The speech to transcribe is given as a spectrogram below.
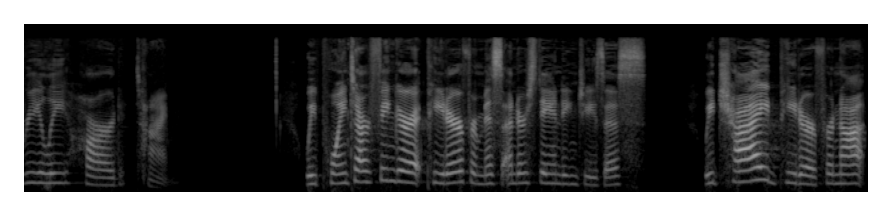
really hard time. We point our finger at Peter for misunderstanding Jesus. We chide Peter for not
